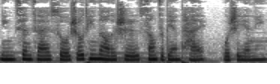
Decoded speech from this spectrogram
您现在所收听到的是桑子电台，我是闫宁。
